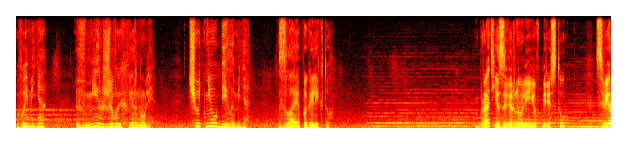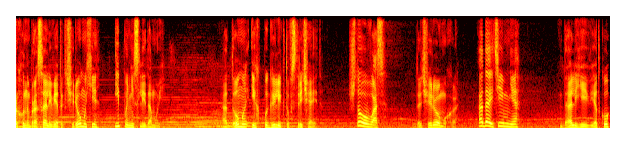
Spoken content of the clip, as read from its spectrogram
«Вы меня в мир живых вернули. Чуть не убила меня, злая Пагаликту». Братья завернули ее в бересту, сверху набросали веток черемухи и понесли домой. А дома их Пагаликту встречает. «Что у вас?» «Да черемуха». «А дайте и мне». Дали ей ветку,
